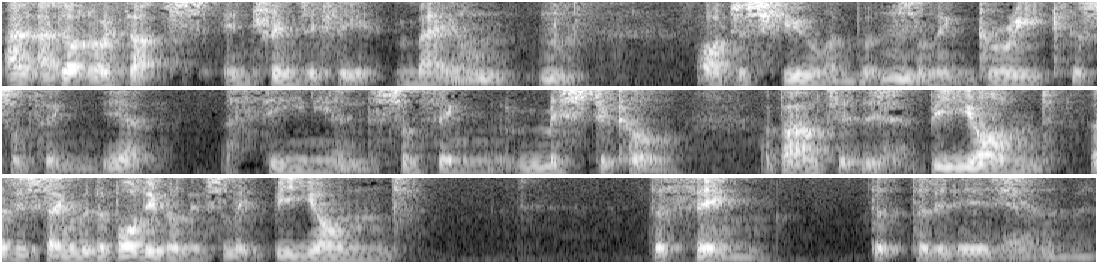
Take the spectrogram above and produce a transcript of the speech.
and I don't know if that's intrinsically male Mm, mm. or just human, but Mm. something Greek. There's something Yeah. Athenian. There's something mystical about it. There's Yeah. beyond. As you're saying with the bodybuilding, something beyond the thing that, that it is. Yeah. You know what I mean?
